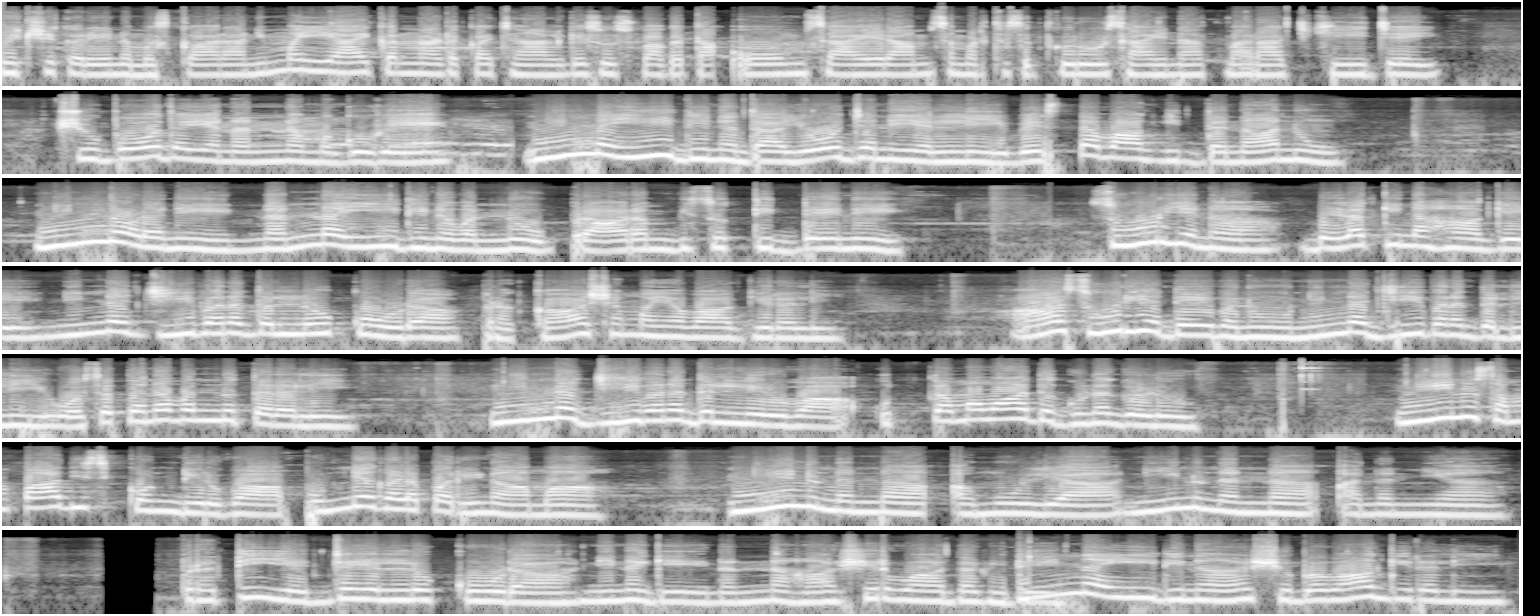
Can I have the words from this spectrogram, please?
ವೀಕ್ಷಕರೇ, ನಮಸ್ಕಾರ. ನಿಮ್ಮ ಈ ಆಯ್ ಕರ್ನಾಟಕ ಚಾನಲ್ಗೆ ಸುಸ್ವಾಗತ. ಓಂ ಸಾಯಿ ರಾಮ್ ಸಮರ್ಥ ಸದ್ಗುರು ಸಾಯಿನಾಥ್ ಮಹಾರಾಜ್ ಕಿ ಜೈ. ಶುಭೋದಯ ನನ್ನ ಮಗುವೆ. ನಿನ್ನ ಈ ದಿನದ ಯೋಜನೆಯಲ್ಲಿ ವ್ಯಸ್ತವಾಗಿದ್ದ ನಾನು ನಿನ್ನೊಡನೆ ನನ್ನ ಈ ದಿನವನ್ನು ಪ್ರಾರಂಭಿಸುತ್ತಿದ್ದೇನೆ. ಸೂರ್ಯನ ಬೆಳಕಿನ ಹಾಗೆ ನಿನ್ನ ಜೀವನದಲ್ಲೂ ಕೂಡ ಪ್ರಕಾಶಮಯವಾಗಿರಲಿ. ಆ ಸೂರ್ಯ ದೇವನು ನಿನ್ನ ಜೀವನದಲ್ಲಿ ಹೊಸತನವನ್ನು ತರಲಿ. ನಿನ್ನ ಜೀವನದಲ್ಲಿರುವ ಉತ್ತಮವಾದ ಗುಣಗಳು ನೀನು ಸಂಪಾದಿಸಿಕೊಂಡಿರುವ ಪುಣ್ಯಗಳ ಪರಿಣಾಮ. ನೀನು ನನ್ನ ಅಮೂಲ್ಯ, ನೀನು ನನ್ನ ಅನನ್ಯ. ಪ್ರತಿ ಹೆಜ್ಜೆಯಲ್ಲೂ ಕೂಡ ನಿನಗೆ ನನ್ನ ಆಶೀರ್ವಾದವಿದೆ. ನಿನ್ನ ಈ ದಿನ ಶುಭವಾಗಿರಲಿ.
